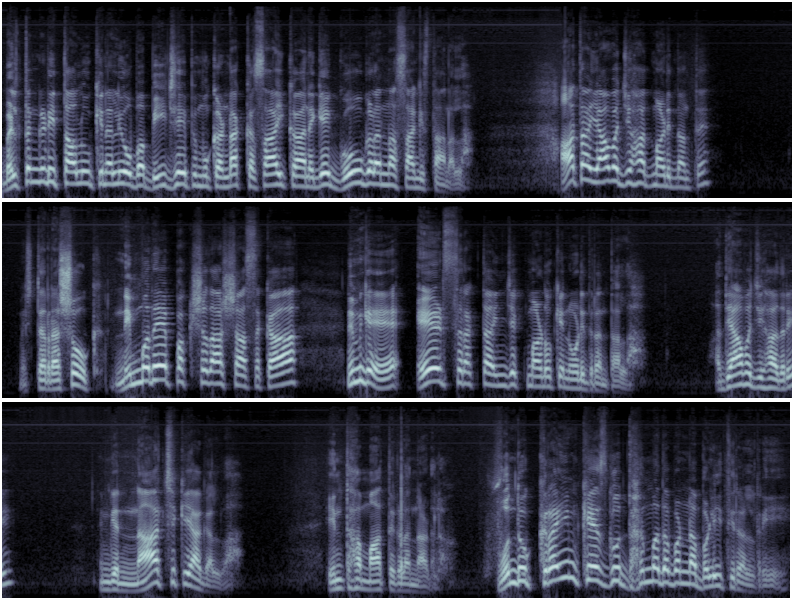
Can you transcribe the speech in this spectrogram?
ಬೆಳ್ತಂಗಡಿ ತಾಲೂಕಿನಲ್ಲಿ ಒಬ್ಬ ಬಿಜೆಪಿ ಮುಖಂಡ ಕಸಾಯಿಖಾನೆಗೆ ಗೋವುಗಳನ್ನು ಸಾಗಿಸ್ತಾನಲ್ಲ. ಆತ ಯಾವ ಜಿಹಾದ್ ಮಾಡಿದ್ದಂತೆ ಮಿಸ್ಟರ್ ಅಶೋಕ್, ನಿಮ್ಮದೇ ಪಕ್ಷದ ಶಾಸಕ, ನಿಮಗೆ ಏಡ್ಸ್ ರಕ್ತ ಇಂಜೆಕ್ಟ್ ಮಾಡೋಕೆ ನೋಡಿದ್ರಂತಲ್ಲ. ಅದ್ಯಾವ ಜಿಹಾದ್ ರೀ? ನಿಮಗೆ ನಾಚಿಕೆ ಆಗಲ್ವಾ ಇಂತಹ ಮಾತುಗಳನ್ನಾಡಲು ಒಂದು ಕ್ರೈಮ್ ಕೇಸ್ಗೂ ಧರ್ಮದ ಬಣ್ಣ ಬಳೀತಿರಲ್ರಿ.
